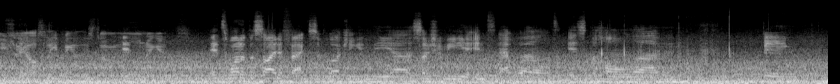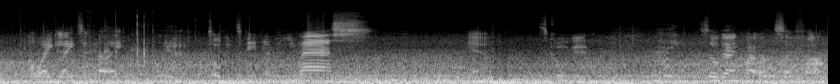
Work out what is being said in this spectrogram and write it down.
usually are sleeping at this time in the morning. It's, it's one of the side effects of working in the uh, social media internet world is the whole um, being awake late at night, yeah, talking to people in the US. Yeah, it's cool view. hey, it's all going quite well so far.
